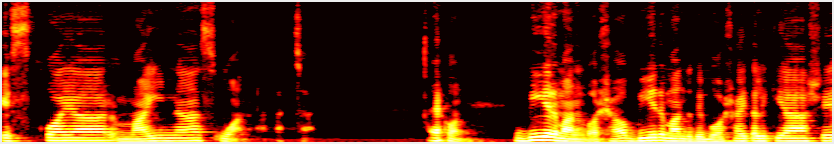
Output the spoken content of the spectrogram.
square minus one আচ্ছা। এখন বি এর মান বসাও। বি এর মান যদি বসাই তাহলে কি আসে?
